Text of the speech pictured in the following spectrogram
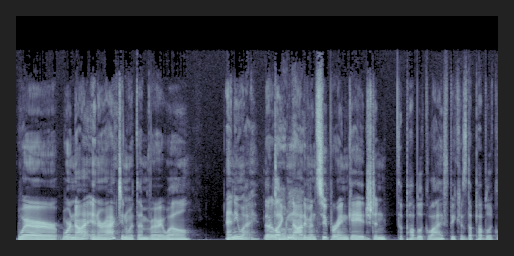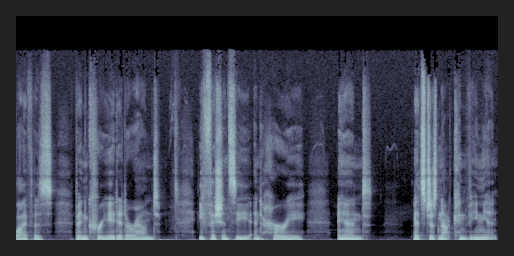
where we're not interacting with them very well anyway. They're like not even super engaged in the public life because the public life has been created around efficiency and hurry and it's just not convenient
